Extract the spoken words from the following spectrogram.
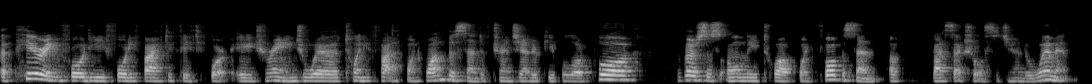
appearing for the 45 to 54 age range, where 25.1% of transgender people are poor versus only 12.4% of bisexual cisgender women.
